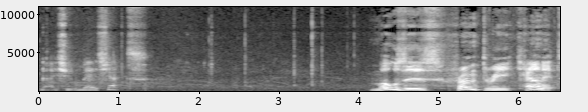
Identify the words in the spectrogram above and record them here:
Now he's shooting bad shots. Moses from three, count it.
